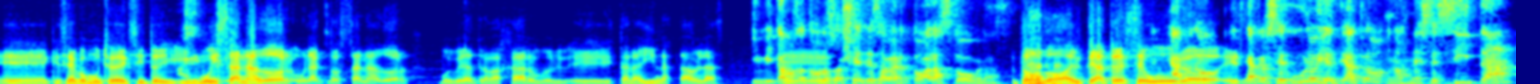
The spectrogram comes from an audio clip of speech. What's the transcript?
eh, que sea con mucho éxito y, y muy sanador, un acto sanador, volver a trabajar, eh, estar ahí en las tablas. Invitamos a Eh, todos los oyentes a ver todas las obras. Todo, el teatro es El seguro, teatro, el teatro es seguro y el teatro nos necesita,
